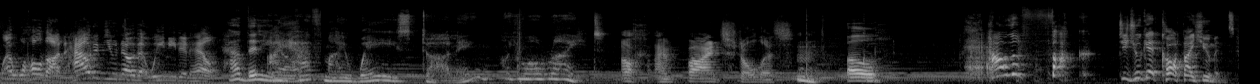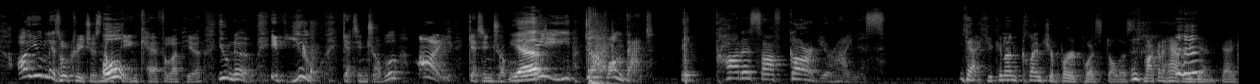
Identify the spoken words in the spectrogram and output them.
well, hold on. How did you know that we needed help? How did he know? I have my ways, darling. Are you all right? Oh, I'm fine, Stolas. Hmm. oh, How the fuck did you get caught by humans? Are you little creatures not Oh. being careful up here? You know, if you get in trouble, I get in trouble. Yep. We don't want that. They caught us off guard, Your Highness. Yeah, you can unclench your bird puss, Stolas. It's not gonna happen again, okay?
